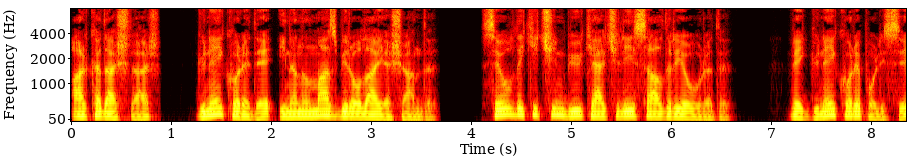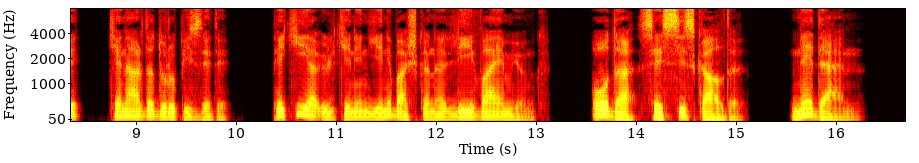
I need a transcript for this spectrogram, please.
Arkadaşlar, Güney Kore'de inanılmaz bir olay yaşandı. Seul'deki Çin Büyükelçiliği saldırıya uğradı. Ve Güney Kore polisi, kenarda durup izledi. Peki ya ülkenin yeni başkanı Lee Jae-myung? O da sessiz kaldı. Neden?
